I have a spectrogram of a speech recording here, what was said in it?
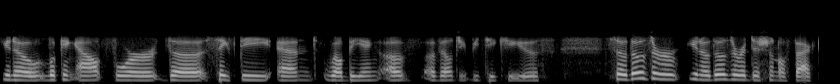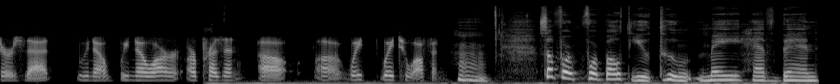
you know, looking out for the safety and well-being of, of LGBTQ youth. So those are, you know, those are additional factors that we know we know are are present uh, uh, way way too often. Hmm. So for for both youth who may have been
